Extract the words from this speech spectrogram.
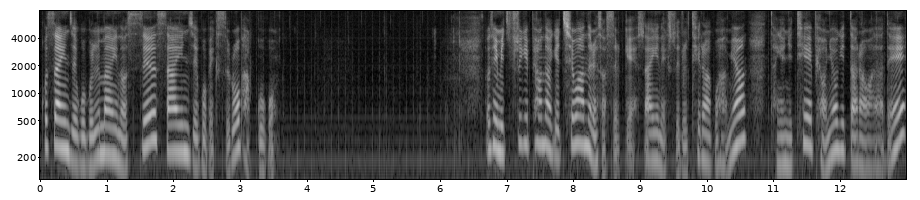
코사인 제곱 1 마이너스 사인 제곱 x로 바꾸고 선생님이 쓰기 편하게 치환을 해서 쓸게. 사인 x를 t라고 하면 당연히 t의 변역이 따라와야 돼.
